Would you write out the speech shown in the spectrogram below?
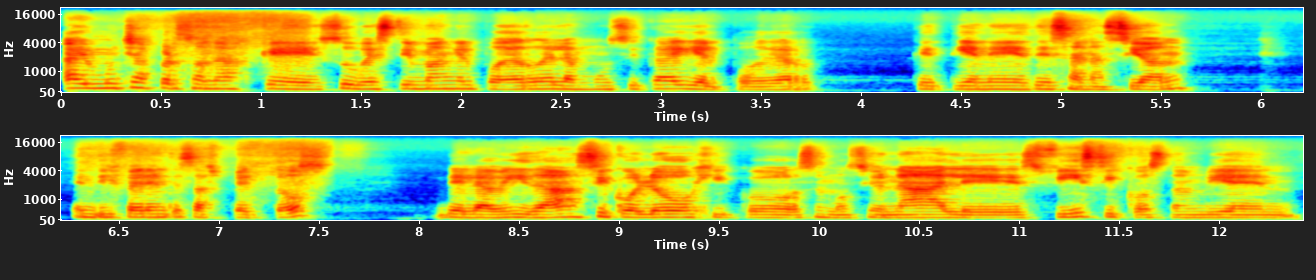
hay muchas personas que subestiman el poder de la música y el poder que tiene de sanación en diferentes aspectos de la vida, psicológicos, emocionales, físicos también.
